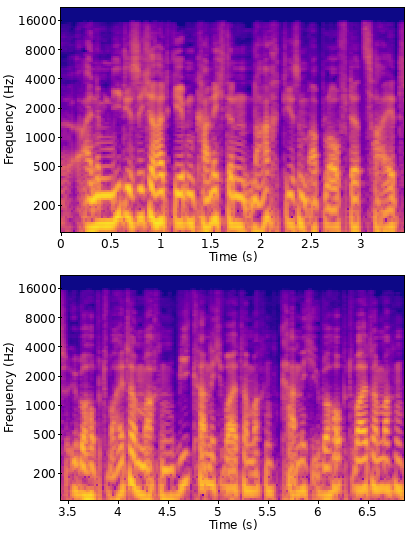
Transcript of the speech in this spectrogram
äh, einem nie die Sicherheit geben, kann ich denn nach diesem Ablauf der Zeit überhaupt weitermachen? Wie kann ich weitermachen? Kann ich überhaupt weitermachen?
